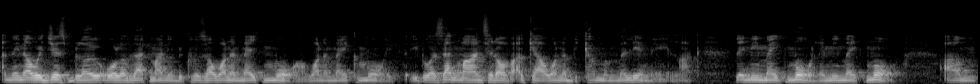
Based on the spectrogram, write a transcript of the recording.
And then I would just blow all of that money because I want to make more. I want to make more. It, it was that mindset of okay, I want to become a millionaire. Like, let me make more. Let me make more. Um,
